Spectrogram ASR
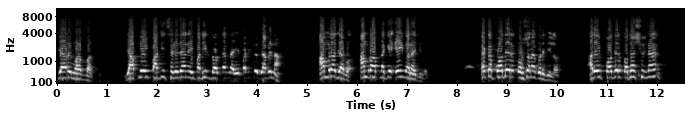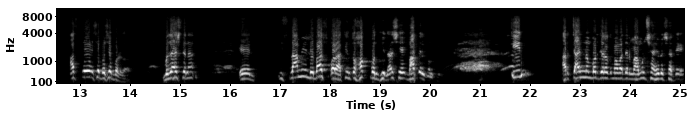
চেয়ারের মোহাব্বত। যে আপনি এই পার্টি ছেড়ে দেন, এই পার্টির দরকার নাই, এই পার্টি তো যাবে না। আমরা যাব, আমরা আপনাকে এই বানাই দিব। একটা পদের ঘোষণা করে দিল। আর এই পদের কথা শুই না, আস্তে এসে বসে পড়ল। বুঝে আসছে না? এ ইসলামী লেবাস পরা কিন্তু হকপন্থী না, সে বাতিলপন্থী। তিন আর চার নম্বর যেরকম আমাদের মামুন সাহেবের সাথে,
